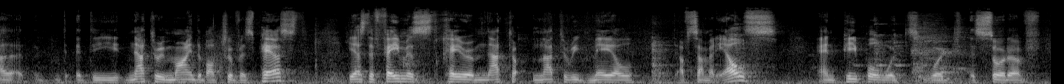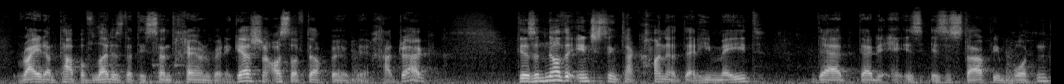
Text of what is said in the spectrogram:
uh, the, not to remind about Truva's past. He has the famous cherem not to, not to read mail of somebody else, and people would, would sort of write on top of letters that they sent cherem ben Gershon, also chadrag. There's another interesting takana that he made that, that is, is historically important.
